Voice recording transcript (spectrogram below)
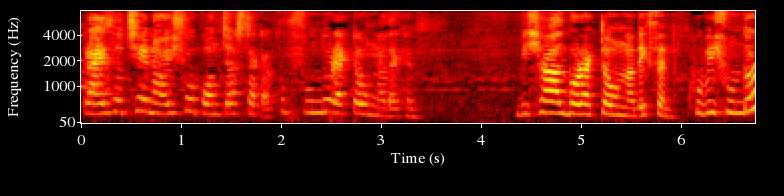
প্রাইস হচ্ছে নয়শো পঞ্চাশ টাকা। খুব সুন্দর একটা উন্না দেখেন। বিশাল বড় একটা উন্না, দেখছেন? খুবই সুন্দর।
